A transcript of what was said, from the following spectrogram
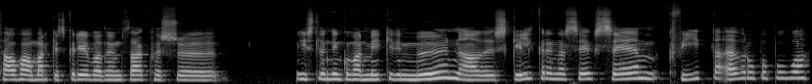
þá hafa margir skrifað um það hversu Íslandingum var mikið í mun að skilgreina sig sem kvíta Evrópabúa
